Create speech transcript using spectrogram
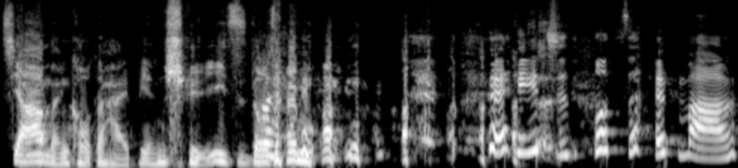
家门口的海边去，一直都在忙，一直都在忙。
